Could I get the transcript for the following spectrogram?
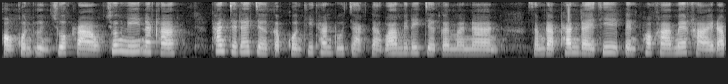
ของคนอื่นชั่วคราว ช่วงนี้นะคะ ท่านจะได้เจอกับคนที่ท่านรู้จักแต่ว่าไม่ได้เจอกันมานานสำหรับท่านใดที่เป็นพ่อค้าแม่ขายรับ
